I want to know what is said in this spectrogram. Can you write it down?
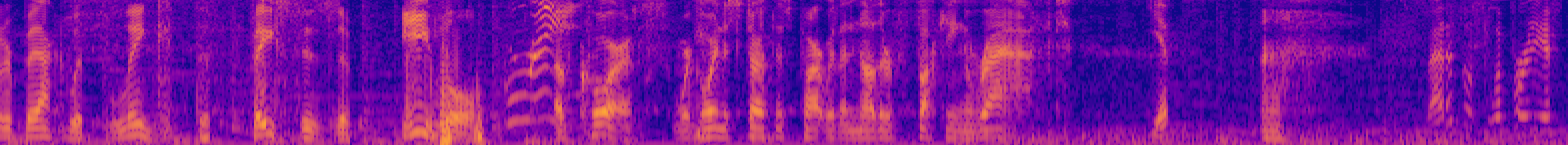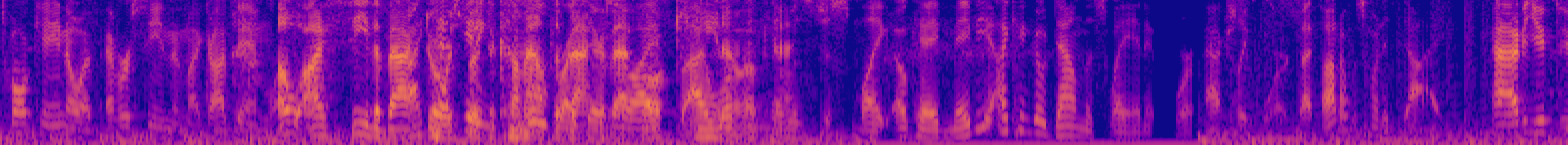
We're back with Link, the faces of evil. Great! Of course, we're going to start this part with another fucking raft. Yep. That is the slipperiest volcano I've ever seen in my goddamn life. Oh, I see. The back door was supposed to come out the right back there, of that so I, I volcano. looked okay. and it was just like, okay, maybe I can go down this way, and it wor- actually worked. I thought I was going to die. How do you do?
